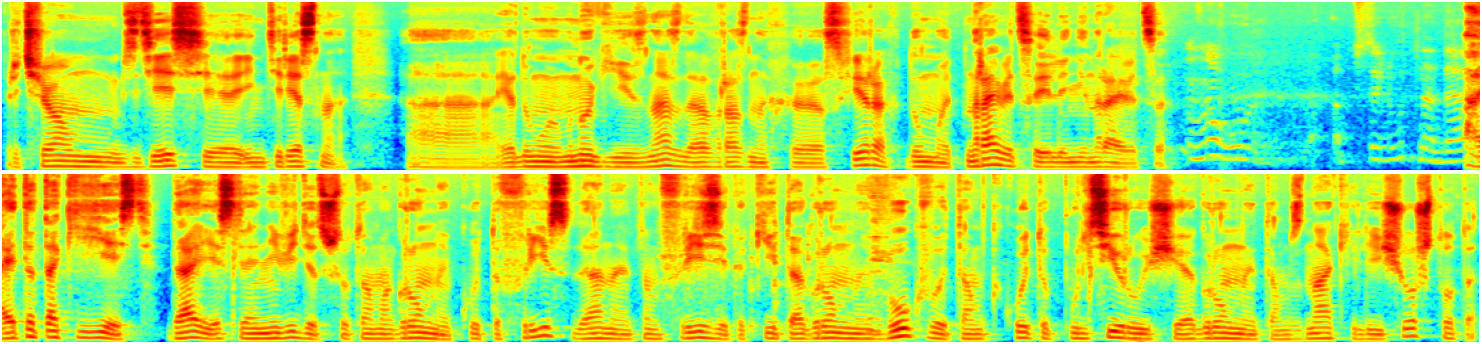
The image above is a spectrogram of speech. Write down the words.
Причем здесь э, интересно, а, я думаю, многие из нас да, в разных сферах думают, нравится или не нравится. А это так и есть, да, если они видят, что там огромный какой-то фриз, да, на этом фризе какие-то огромные буквы, там какой-то пульсирующий огромный там знак или еще что-то,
